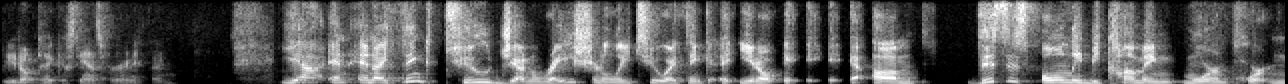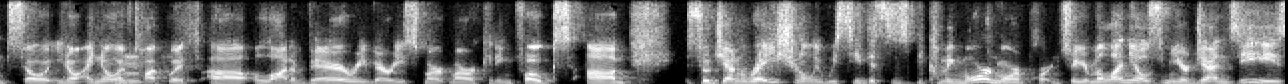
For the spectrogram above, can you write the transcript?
You don't take a stance for anything. Yeah, and and I think too generationally too. I think eh, you know, it, it, um, this is only becoming more important. So, you know, I know mm-hmm. I've talked with uh, a lot of very, very smart marketing folks. Um, so, generationally, we see this is becoming more and more important. So, your millennials and your Gen Zs,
